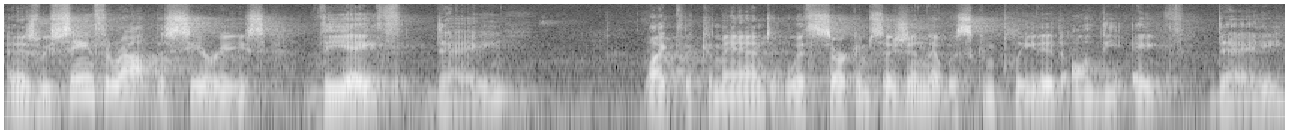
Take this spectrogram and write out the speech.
And as we've seen throughout the series, the eighth day, like the command with circumcision that was completed on the eighth day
